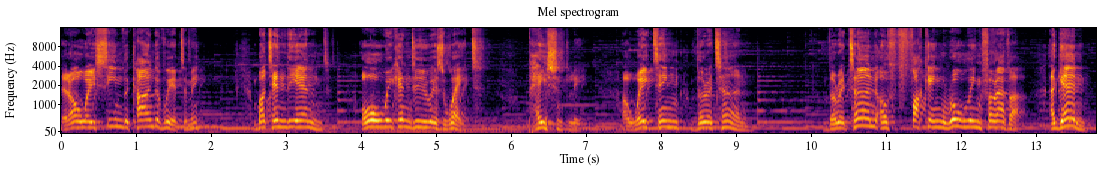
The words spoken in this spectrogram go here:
It always seemed kind of weird to me. But in the end, all we can do is wait, patiently, awaiting the return. The return of fucking rolling forever, again,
